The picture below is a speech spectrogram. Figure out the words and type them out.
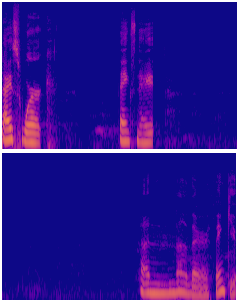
Nice work. Thanks, Nate. Another. Thank you.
